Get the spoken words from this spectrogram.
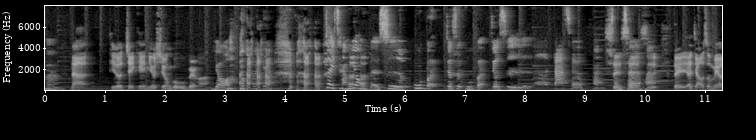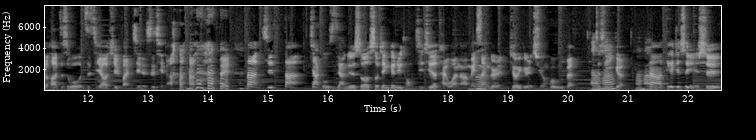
嗯，那。比如说，J.K. 你有使用过 Uber 吗？有，最常用的是 Uber，就是 Uber，就是呃搭车啊，是是是，对。要假如说没有的话，这是我自己要去反省的事情啊。对，那其实大架构是这样，就是说，首先根据统计，其实在台湾啊，每三个人就有一个人使用过 Uber，这、嗯、是一个。Uh. 那第二件事情是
